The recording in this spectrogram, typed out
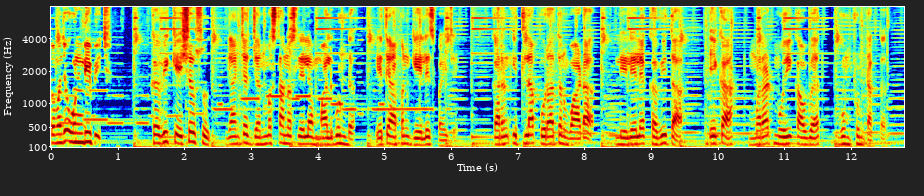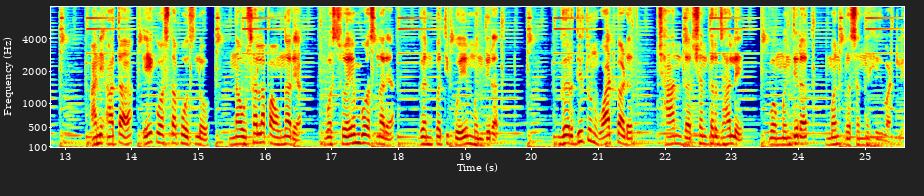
तो म्हणजे उंडी बीच कवी केशवसूत यांचे जन्मस्थान असलेल्या मालगुंड येथे आपण गेलेच पाहिजे. कारण इथला पुरातन वाडा लिहिलेल्या कविता एका मराठमोळी काव्यात गुंफून टाकतात. आणि आता एक वाजता पोहोचलो नवसाला पावणाऱ्या व स्वयंभू असणाऱ्या गणपतीपुळे मंदिरात. गर्दीतून वाट काढत छान दर्शन तर झाले व मंदिरात मन प्रसन्नही वाटले.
